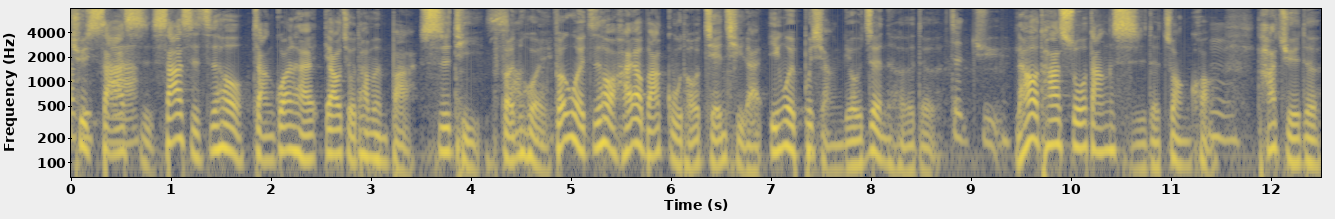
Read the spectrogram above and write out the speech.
去杀死，杀死之后，长官还要求他们把尸体焚毁，焚毁之后还要把骨头捡起来，因为不想留任何的证据。然后他说当时的状况，嗯，他觉得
